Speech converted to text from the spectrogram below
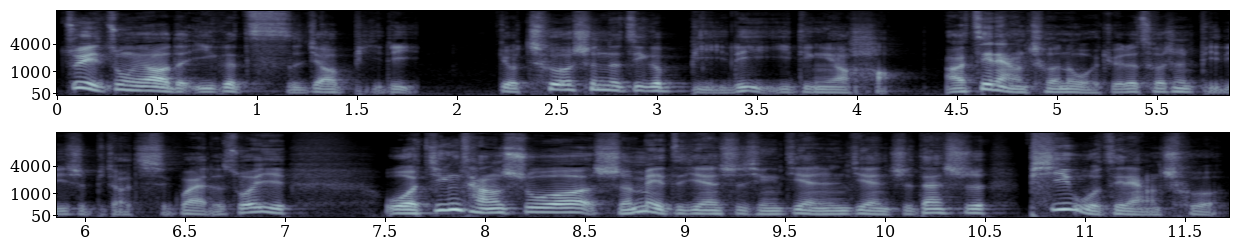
最重要的一个词叫比例，就车身的这个比例一定要好。而这辆车呢，我觉得车身比例是比较奇怪的，所以我经常说审美这件事情见仁见智。但是 P5 这辆车，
